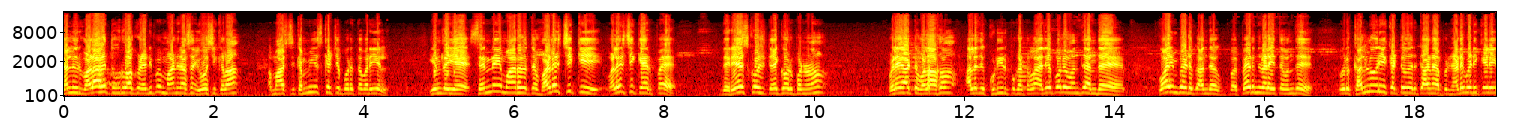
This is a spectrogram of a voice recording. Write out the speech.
கல்லூரி வளாகத்தை உருவாக்க அடிப்பை மாநில அரசு யோசிக்கலாம். மார்க்சிஸ்ட் கம்யூனிஸ்ட் கட்சியை பொறுத்தவரையில் இன்றைய சென்னை மாநகரத்தை வளர்ச்சிக்கு வளர்ச்சிக்கேற்ப இந்த ரேஸ் கோர்ஸ் டேக் ஓவர் பண்ணணும். விளையாட்டு வளாகம் அல்லது குடியிருப்பு கட்டலாம். அதே போல் வந்து அந்த கோயம்பேடு அந்த பேருந்து நிலையத்தை வந்து ஒரு கல்லூரி கட்டுவதற்கான அப்படி நடவடிக்கைகளை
